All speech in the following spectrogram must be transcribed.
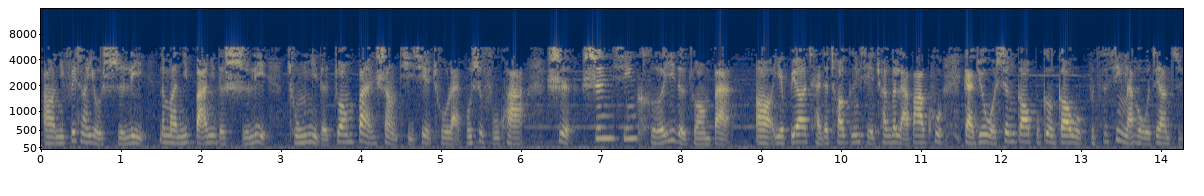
啊，你非常有实力，那么你把你的实力从你的装扮上体现出来，不是浮夸，是身心合一的装扮啊！也不要踩着超跟鞋，穿个喇叭裤，感觉我身高不够高，我不自信，然后我这样子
